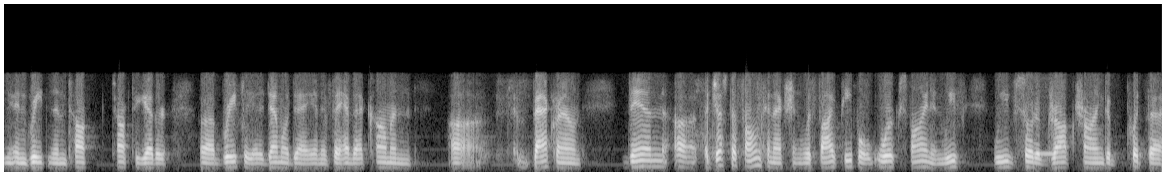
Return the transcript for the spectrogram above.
and greet and talk talk together uh, briefly at a demo day. And if they have that common uh, background, then uh, just a phone connection with five people works fine. And we've we've sort of dropped trying to put the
